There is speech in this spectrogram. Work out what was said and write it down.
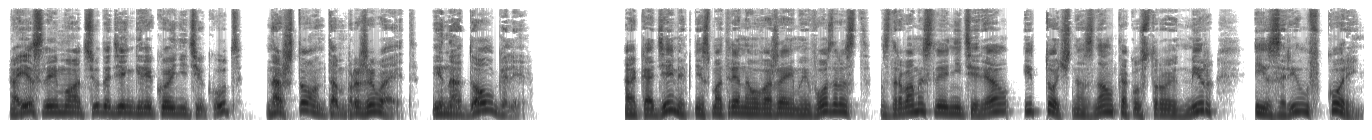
А если ему отсюда деньги рекой не текут, на что он там проживает? И надолго ли?» Академик, несмотря на уважаемый возраст, здравомыслия не терял и точно знал, как устроен мир, и зрил в корень.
